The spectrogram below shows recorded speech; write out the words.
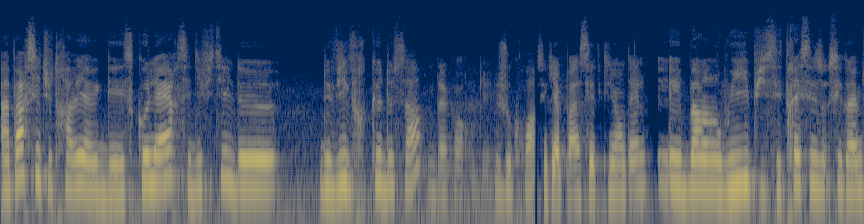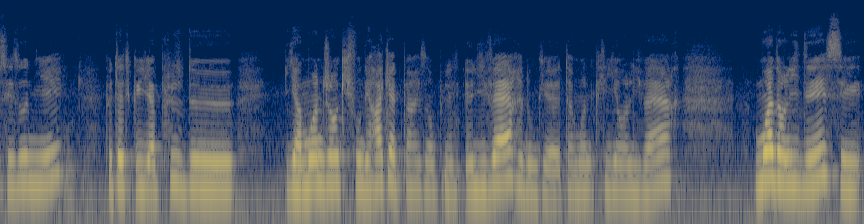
à part si tu travailles avec des scolaires, c'est difficile de, de vivre que de ça. D'accord, ok. Je crois. C'est qu'il n'y a pas assez de clientèle? Eh ben oui, puis c'est très c'est quand même saisonnier. Peut-être qu'il y a plus de il y a moins de gens qui font des raquettes par exemple l'hiver et donc euh, tu as moins de clients l'hiver. Moi dans l'idée, c'est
